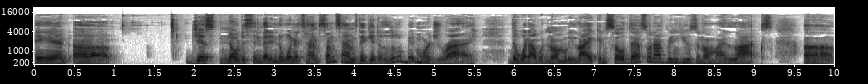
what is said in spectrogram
And, uh, just noticing that in the wintertime, sometimes they get a little bit more dry than what I would normally like. And so that's what I've been using on my locks. Uh,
